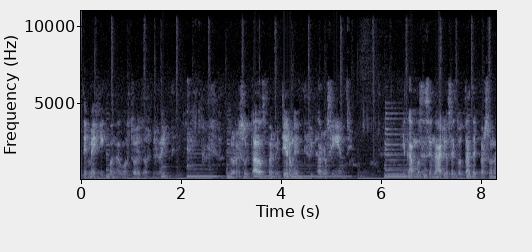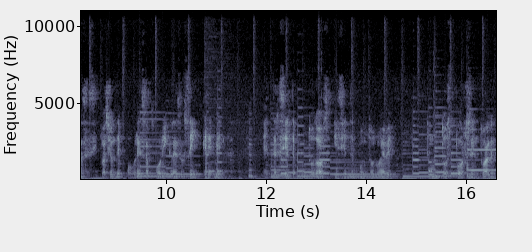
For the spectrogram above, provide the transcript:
de México en agosto del 2020. Los resultados permitieron identificar lo siguiente. En ambos escenarios, el total de personas en situación de pobreza por ingresos se incrementa entre 7.2 y 7.9 puntos porcentuales.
